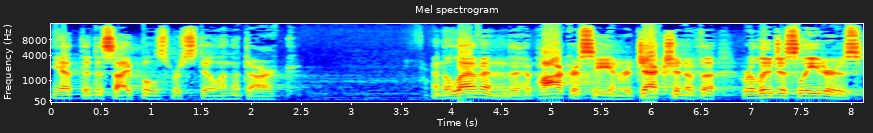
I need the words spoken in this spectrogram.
Yet the disciples were still in the dark. And the leaven, the hypocrisy and rejection of the religious leaders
